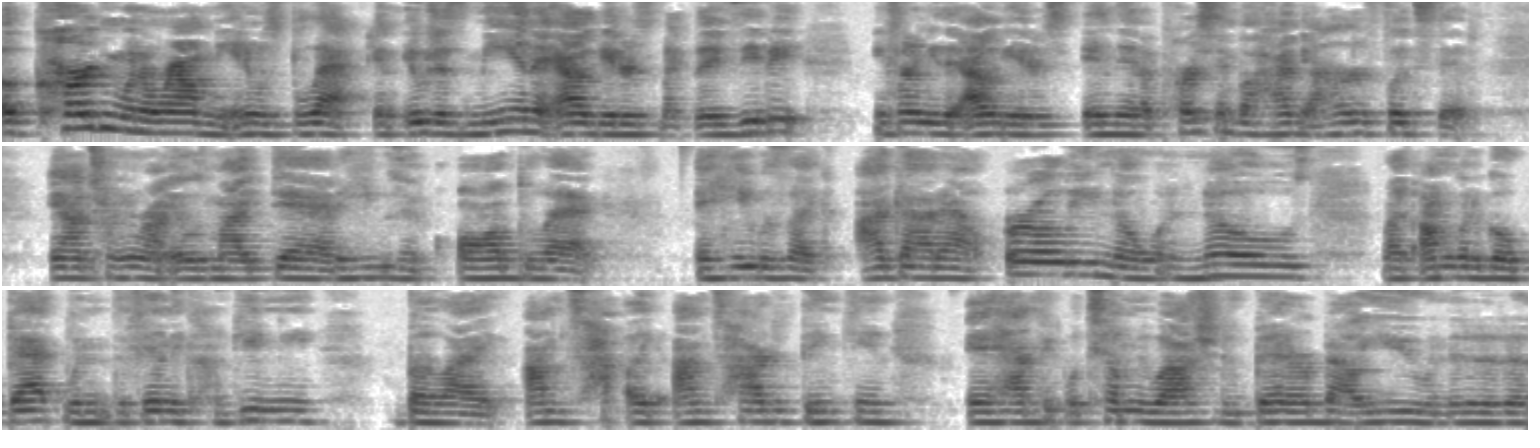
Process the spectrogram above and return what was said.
a curtain went around me and it was black. And it was just me and the alligators, like the exhibit in front of me, the alligators, and then a person behind me. I heard footsteps. And I turned around, it was my dad, and he was in all black. And he was like, I got out early, no one knows. Like I'm gonna go back when the family come get me. But like I'm ti like I'm tired of thinking and having people tell me why I should do better about you and da da da.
